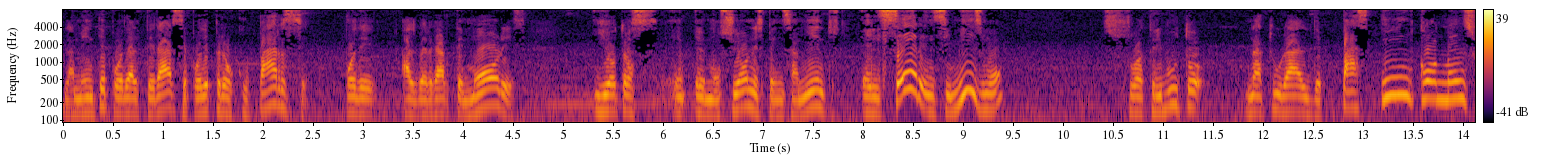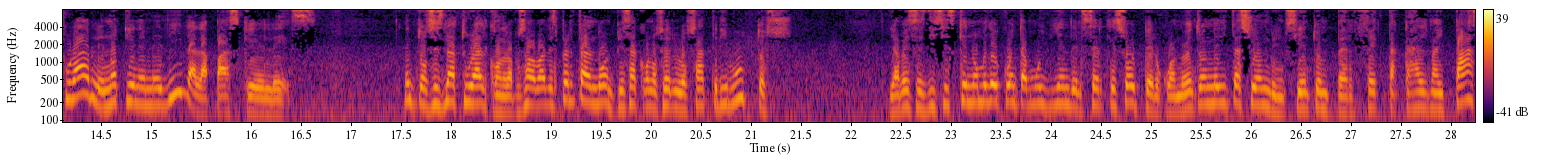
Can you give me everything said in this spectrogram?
la mente puede alterarse, puede preocuparse, puede albergar temores y otras e- emociones, pensamientos. El ser en sí mismo, su atributo natural de paz inconmensurable, no tiene medida la paz que él es. Entonces natural, cuando la persona va despertando, empieza a conocer los atributos. Y a veces dice, es que no me doy cuenta muy bien del ser que soy, pero cuando entro en meditación me siento en perfecta calma y paz.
